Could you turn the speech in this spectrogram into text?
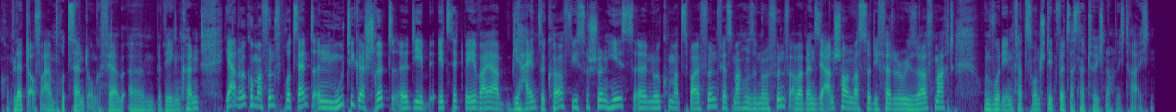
komplett auf einem Prozent ungefähr ähm, bewegen können. Ja, 0,5 Prozent, ein mutiger Schritt. Äh, die EZB war ja behind the curve, wie es so schön hieß, äh, 0,25, jetzt machen sie 0,5, aber wenn Sie anschauen, was so die Federal Reserve macht und wo die Inflation steht, wird das natürlich noch nicht reichen.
